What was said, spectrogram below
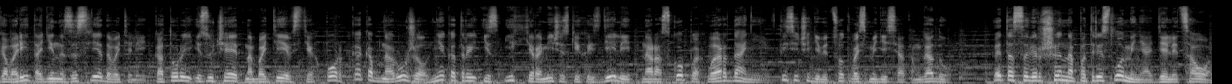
говорит один из исследователей, который изучает набатеев с тех пор, как обнаружил некоторые из их керамических изделий на раскопках в Иордании в 1980 году. Это совершенно потрясло меня, делится он.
